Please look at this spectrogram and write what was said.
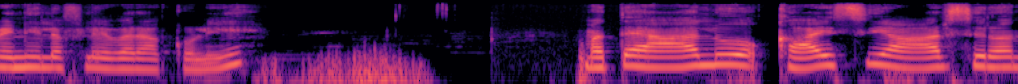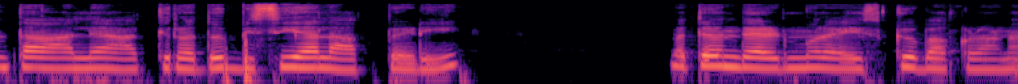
ವೆನಿಲ್ಲ ಫ್ಲೇವರ್ ಹಾಕ್ಕೊಳ್ಳಿ ಮತ್ತು ಹಾಲು ಕಾಯಿಸಿ ಆರಿಸಿರೋಂಥ ಹಾಲೇ ಹಾಕಿರೋದು, ಬಿಸಿ ಹಾಲು ಹಾಕಬೇಡಿ. ಮತ್ತು ಒಂದು ಎರಡು ಮೂರು ಐಸ್ ಕ್ಯೂಬ್ ಹಾಕೊಳ್ಳೋಣ.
